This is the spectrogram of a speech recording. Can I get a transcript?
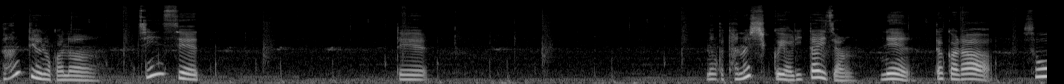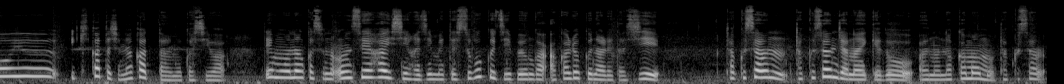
何て言うのかな。人生ってなんか楽しくやりたいじゃん。ね。だからそういう生き方じゃなかった昔は。でもなんかその音声配信始めてすごく自分が明るくなれたしたくさんたくさんじゃないけどあの仲間もたくさん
